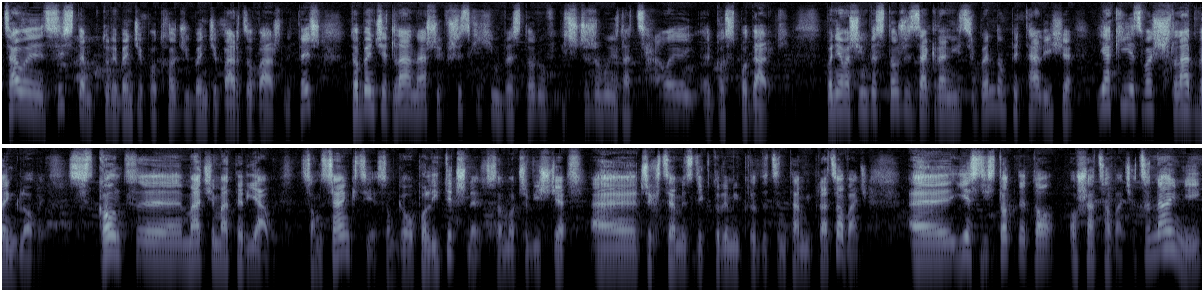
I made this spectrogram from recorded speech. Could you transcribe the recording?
cały system, który będzie podchodził, będzie bardzo ważny. Też to będzie dla naszych wszystkich inwestorów i szczerze mówiąc dla całej e, gospodarki, ponieważ inwestorzy z zagranicy będą pytali się, jaki jest wasz ślad węglowy, skąd e, macie materiały. Są sankcje, są geopolityczne, są oczywiście, e, czy chcemy z niektórymi producentami pracować. E, jest istotne to oszacować, a co najmniej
